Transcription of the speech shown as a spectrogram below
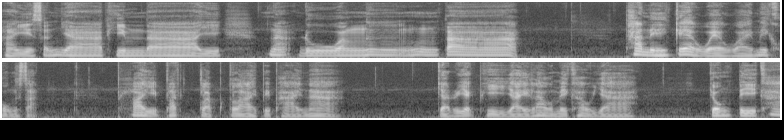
ให้สัญญาพิมพ์ได้ณดวงตา ถ้าเนแก้วแววไวไม่คงสัตว์ ไพล่พลัดกลับกลายไปภายหน้า จะเรียกพี่ใหญ่เล่าไม่เข้ายา จงตีข้า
